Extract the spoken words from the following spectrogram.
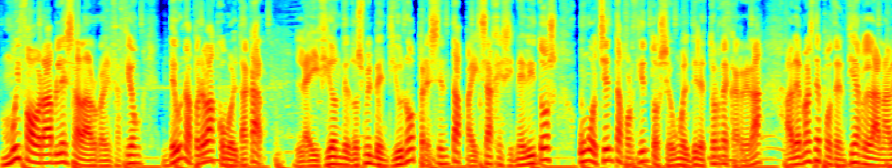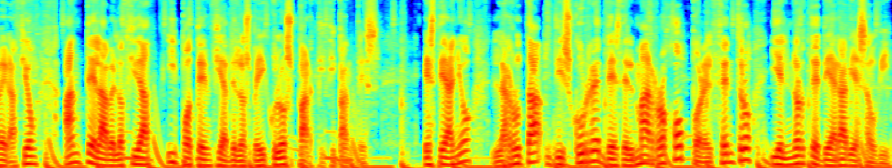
muy favorables a la organización de una prueba como el Dakar. La edición de 2021 presenta paisajes inéditos, un 80% según el director de carrera, además de potenciar la navegación ante la velocidad y potencia de los vehículos participantes. Este año, la ruta discurre desde el Mar Rojo por el centro y el norte de Arabia Saudí.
